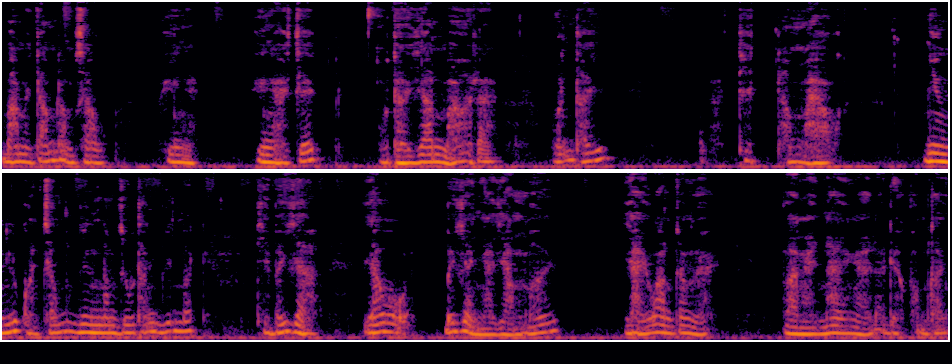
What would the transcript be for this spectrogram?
38 năm sau khi ngài, khi ngài chết một thời gian mở ra vẫn thấy thịt hồng hào. Nhưng lúc còn sống nhưng năm dấu thánh biến mất thì bây giờ giáo hội bây giờ nhà giảng mới giải oan cho người và ngày nay ngài đã được phong thánh.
